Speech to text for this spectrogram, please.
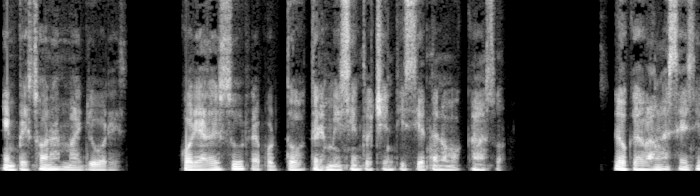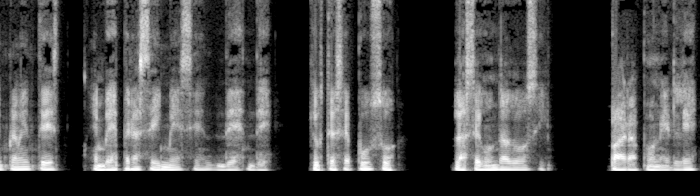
en personas mayores Corea del Sur reportó 3.187 nuevos casos. Lo que van a hacer simplemente es, en vez de esperar seis meses desde que usted se puso la segunda dosis para ponerle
